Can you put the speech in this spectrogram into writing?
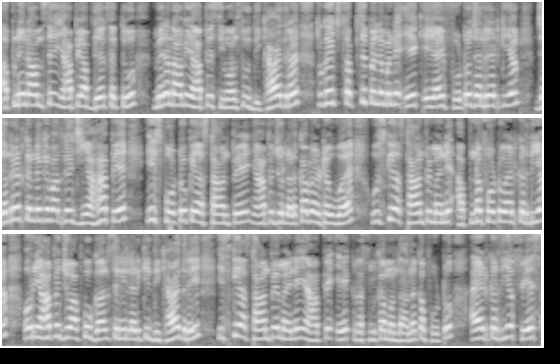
अपने नाम से यहाँ पे आप देख सकते हो, मेरा नाम यहाँ पे शिवानशु दिखाई दे रहा है। तो गैज सबसे पहले मैंने एक एआई फ़ोटो जनरेट किया। जनरेट करने के बाद गैज यहाँ पे इस फ़ोटो के स्थान पे, यहाँ जो लड़का बैठा हुआ है, उसके स्थान पे मैंने अपना फ़ोटो ऐड कर दिया और यहाँ पे जो आपको गर्ल्स यानी लड़की दिखाई दे रही, इसके स्थान पे मैंने यहाँ पे एक रश्मिका मंदाना का फ़ोटो ऐड कर दिया फेस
